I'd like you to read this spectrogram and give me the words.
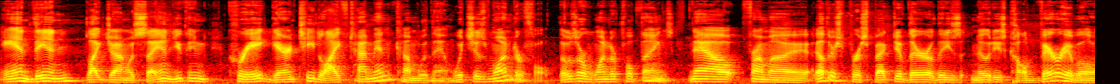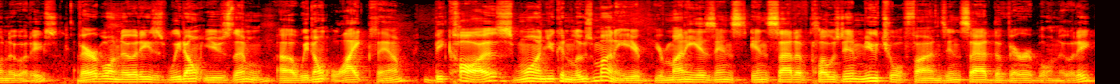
And then, like John was saying, you can create guaranteed lifetime income with them, which is wonderful. Those are wonderful things. Now, from a other's perspective, there are these annuities called variable annuities. Variable annuities, we don't use them. Uh, we don't like them because one, you can lose money. Your, your money is in, inside of closed-end mutual funds inside the variable annuity.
